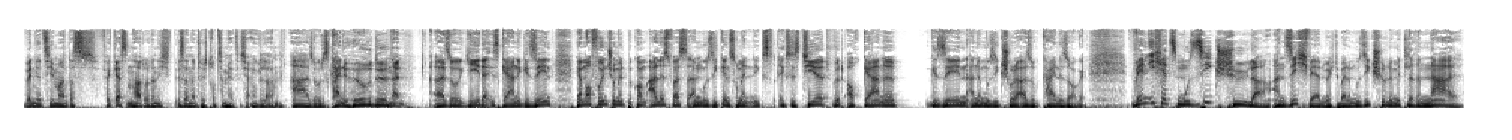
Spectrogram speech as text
Wenn jetzt jemand das vergessen hat oder nicht, ist er natürlich trotzdem herzlich eingeladen. Also, das ist keine Hürde. Nein, also jeder ist gerne gesehen. Wir haben auch vorhin schon mitbekommen, alles, was an Musikinstrumenten ex existiert, wird auch gerne gesehen an der Musikschule, also keine Sorge. Wenn ich jetzt Musikschüler an sich werden möchte, bei der Musikschule Mittleren Nahe,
